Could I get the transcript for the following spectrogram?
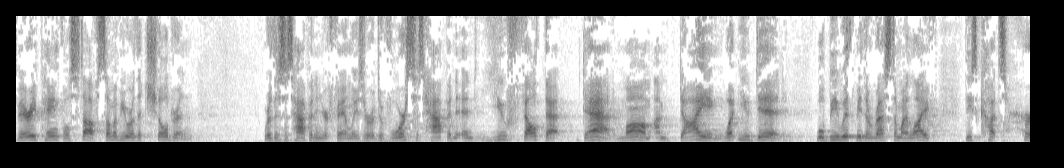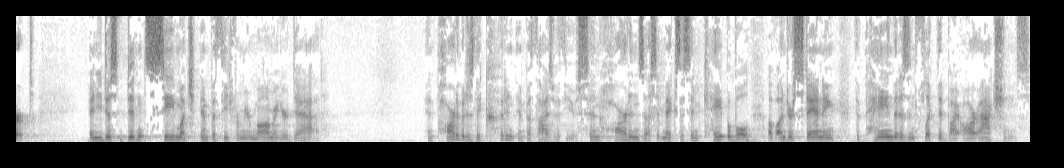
very painful stuff. Some of you are the children where this has happened in your families or a divorce has happened and you felt that, Dad, Mom, I'm dying. What you did will be with me the rest of my life. These cuts hurt. and you just didn't see much empathy from your mom or your dad. And part of it is they couldn't empathize with you. Sin hardens us, it makes us incapable of understanding the pain that is inflicted by our actions.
